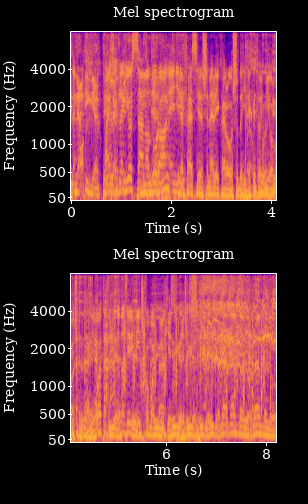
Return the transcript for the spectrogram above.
de, Ne, ha- igen, ha tényleg, esetleg mi- jössz állandóra, ennyire ki? felszínesen elég, ha elolvasod a híreket, hogy mi olvasunk el, jó? Tehát látod, azért itt nincs komoly Igen, felkészülés. Igen, igen, igen, igen, nem, nem nagyon, nem nagyon.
